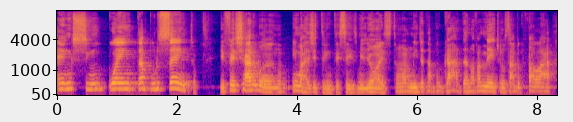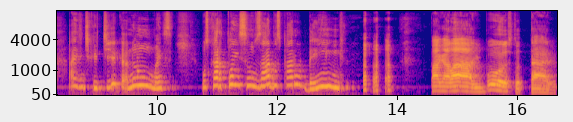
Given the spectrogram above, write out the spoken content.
em 50%. E fechar o ano em mais de 36 milhões. Então a mídia tá bugada novamente, não sabe o que falar. A gente critica, não, mas os cartões são usados para o bem. Paga lá imposto, otário.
